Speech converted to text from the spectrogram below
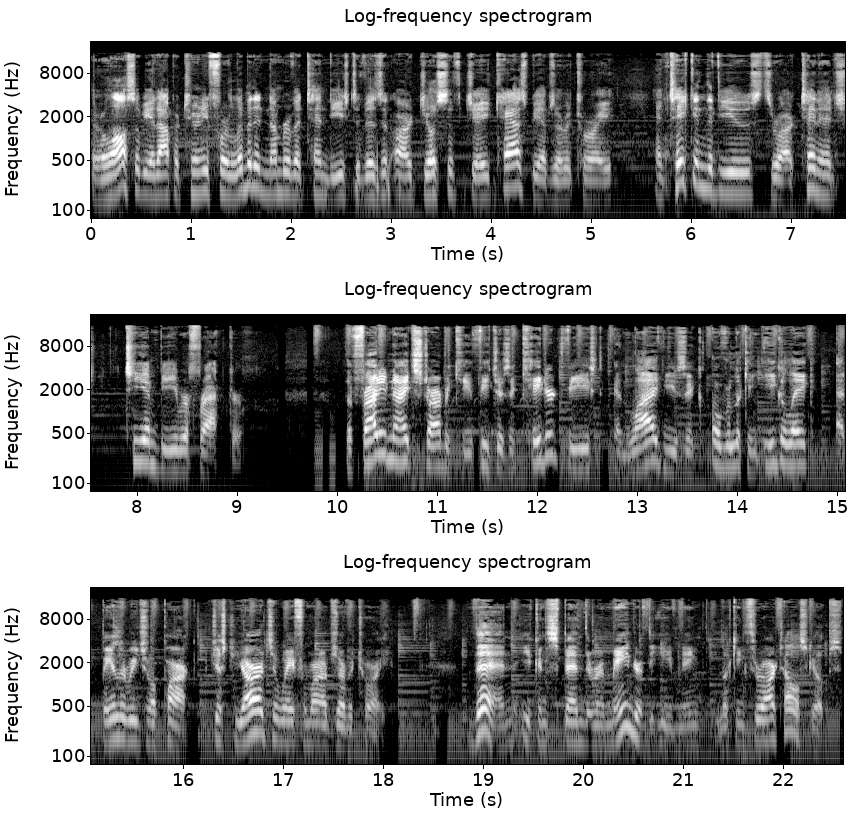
There will also be an opportunity for a limited number of attendees to visit our Joseph J. Casey Observatory and take in the views through our 10-inch TMB refractor. The Friday night barbecue features a catered feast and live music overlooking Eagle Lake at Baylor Regional Park, just yards away from our observatory. Then you can spend the remainder of the evening looking through our telescopes.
